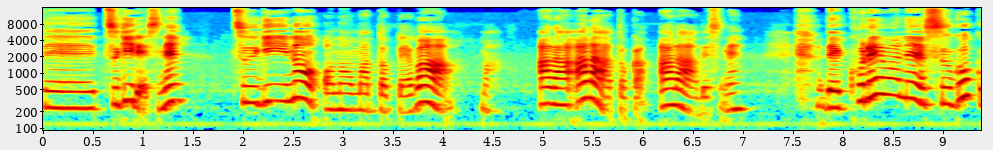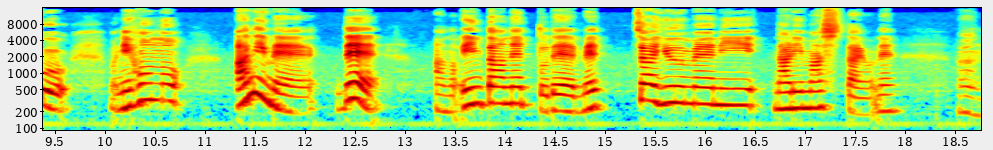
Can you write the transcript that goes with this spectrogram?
で、次ですね。次のオノマトペは、まあ、あらあらとか、あらですね。で、これはね、すごく、日本のアニメで、あの、インターネットでめっちゃ有名になりましたよね。うん。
